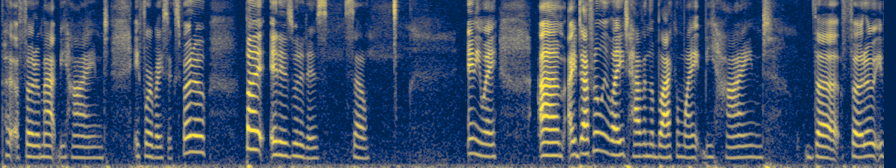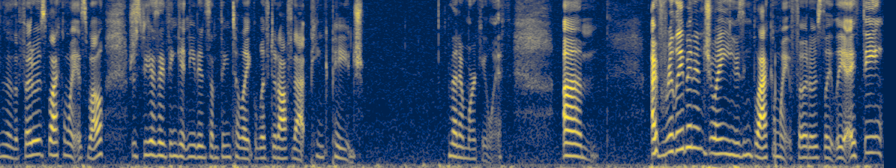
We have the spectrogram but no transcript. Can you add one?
put a photo mat behind a 4 by 6 photo. But it is what it is. So Anyway, um, I definitely liked having the black and white behind the photo, even though the photo is black and white as well, just because I think it needed something to like lift it off that pink page that I'm working with. Um, I've really been enjoying using black and white photos lately. I think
